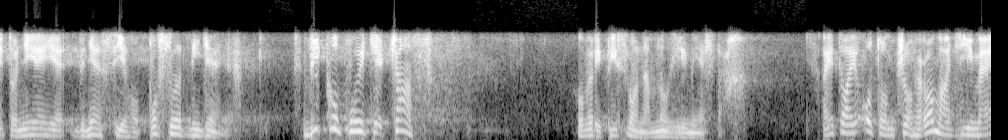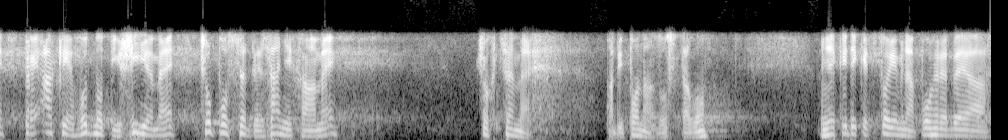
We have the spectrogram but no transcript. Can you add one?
či to nie je dnes jeho posledný deň. Vykupujte čas, hovorí písmo na mnohých miestach. A je to aj o tom, čo hromadíme, pre aké hodnoty žijeme, čo po sebe zanecháme, čo chceme, aby po nás zostalo Niekedy, keď stojím na pohrebe a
